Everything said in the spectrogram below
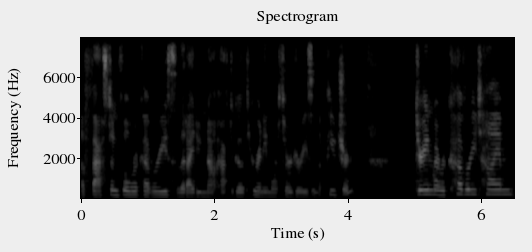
a fast and full recovery so that I do not have to go through any more surgeries in the future. During my recovery time,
